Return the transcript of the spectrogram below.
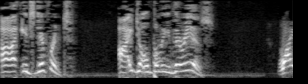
Uh, it's different. I don't believe there is. Why?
